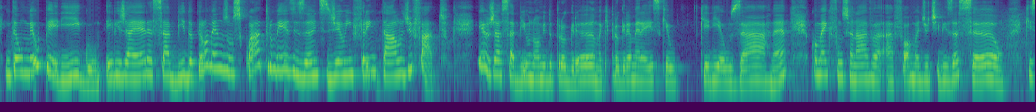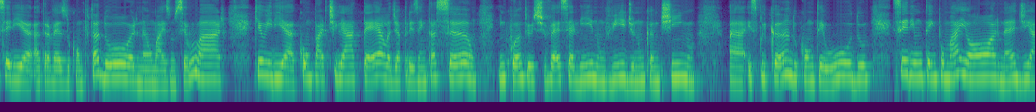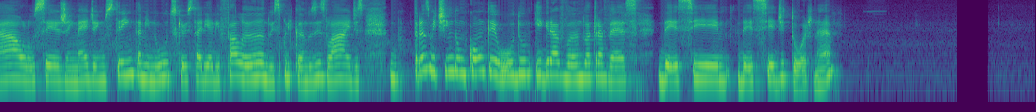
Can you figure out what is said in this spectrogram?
Então, o meu perigo, ele já era sabido há pelo menos uns quatro meses antes de eu enfrentá-lo de fato. Eu já sabia o nome do programa, que programa era esse que eu queria usar, né? Como é que funcionava a forma de utilização, que seria através do computador, não mais no celular, que eu iria compartilhar a tela de apresentação enquanto eu estivesse ali num vídeo, num cantinho, ah, explicando o conteúdo, seria um tempo maior né, de aula, ou seja, em média em uns 30 minutos que eu estaria ali falando, explicando os slides, transmitindo um conteúdo e gravando através desse, desse editor, né?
